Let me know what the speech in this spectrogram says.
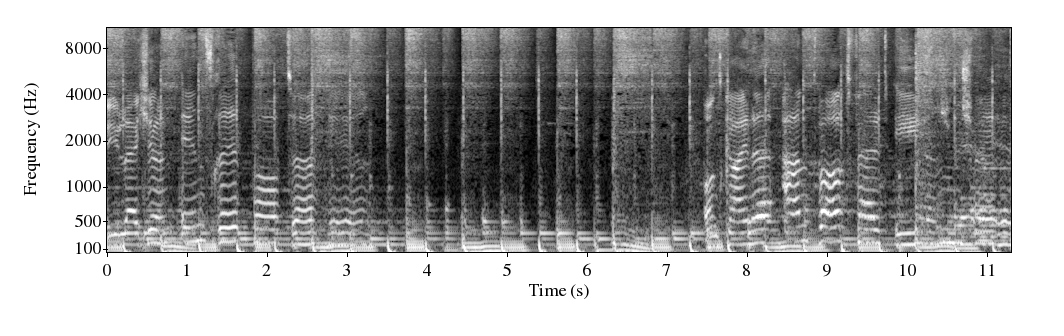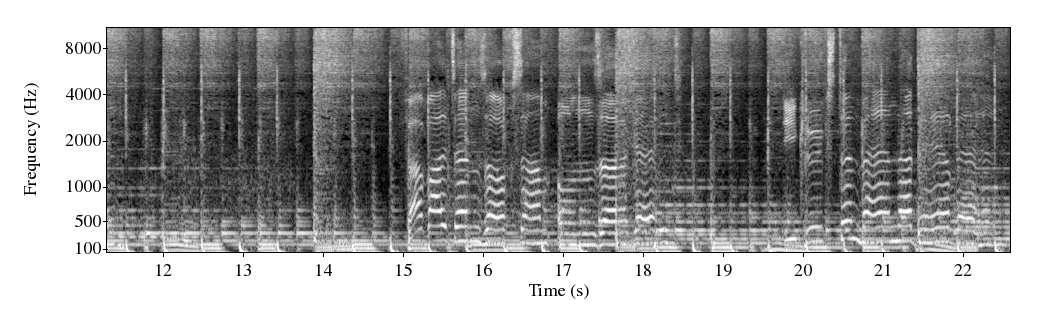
Sie lächeln ins Reporter her. Und keine Antwort fällt ihnen schwer. Verwalten sorgsam unser Geld. Die klügsten Männer der Welt.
